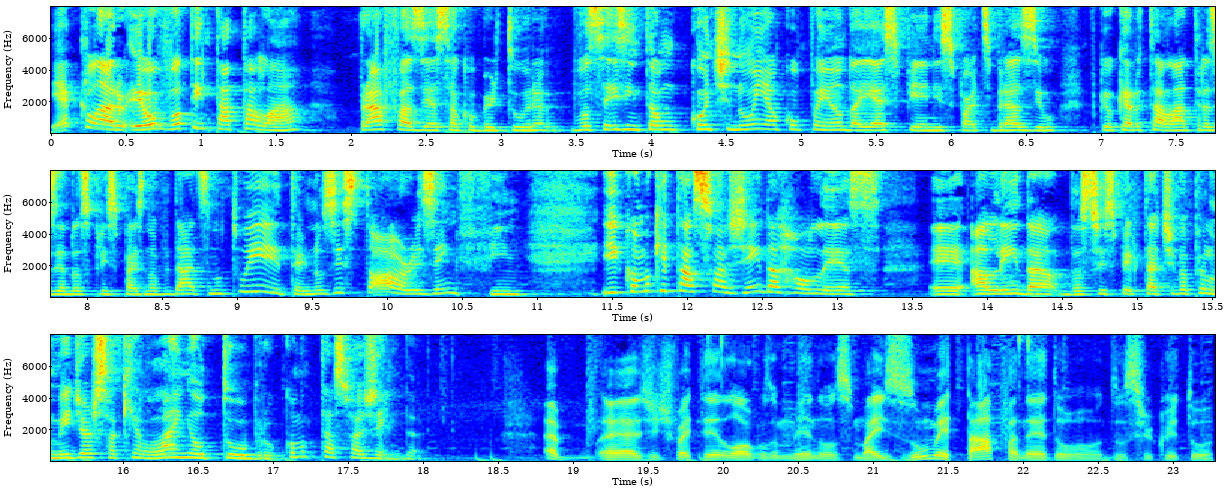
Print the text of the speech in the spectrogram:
E é claro, eu vou tentar estar tá lá para fazer essa cobertura. Vocês então continuem acompanhando a ESPN Esportes Brasil, porque eu quero estar tá lá trazendo as principais novidades no Twitter, nos stories, enfim. E como que tá a sua agenda, Raulês? É, além da, da sua expectativa pelo Major, só que é lá em outubro. Como que tá a sua agenda? É, é, a gente vai ter logo menos mais uma etapa né, do, do circuito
